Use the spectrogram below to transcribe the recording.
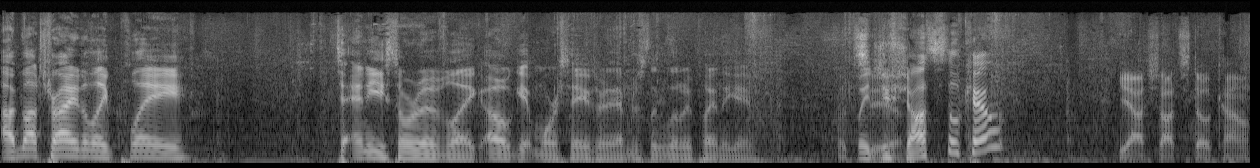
I'm not trying to like play to any sort of like oh get more saves or anything. I'm just like literally playing the game. let's Wait, do it. shots still count? Yeah, shots still count.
